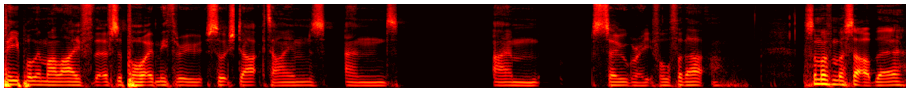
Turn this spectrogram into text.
people in my life that have supported me through such dark times, and I'm so grateful for that. Some of them are sat up there.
